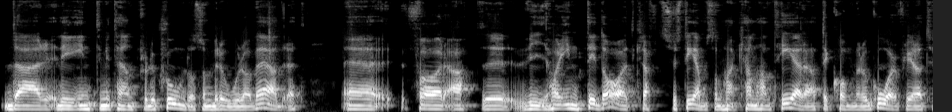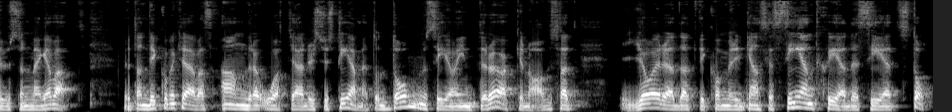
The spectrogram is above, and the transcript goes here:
där det är intermittent produktion då som beror av vädret. Eh, för att eh, vi har inte idag ett kraftsystem som kan hantera att det kommer och går flera tusen megawatt. Utan det kommer krävas andra åtgärder i systemet och de ser jag inte röken av. Så att jag är rädd att vi kommer i ett ganska sent skede se ett stopp.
